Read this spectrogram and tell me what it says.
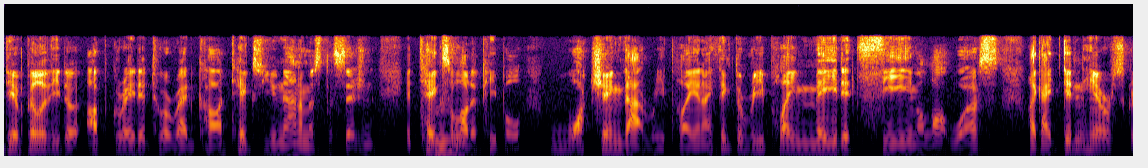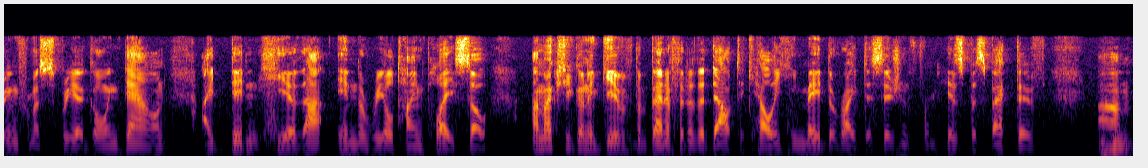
the ability to upgrade it to a red card takes unanimous decision. It takes mm-hmm. a lot of people watching that replay and i think the replay made it seem a lot worse. Like i didn't hear a scream from Asprilla going down. I didn't hear that in the real time play. So i'm actually going to give the benefit of the doubt to kelly. He made the right decision from his perspective. Mm-hmm. um,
